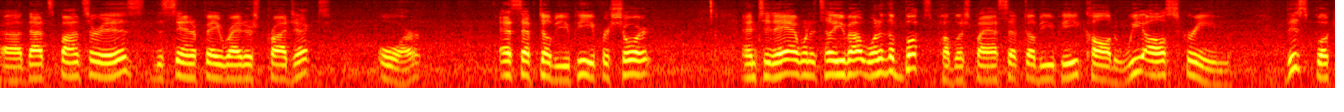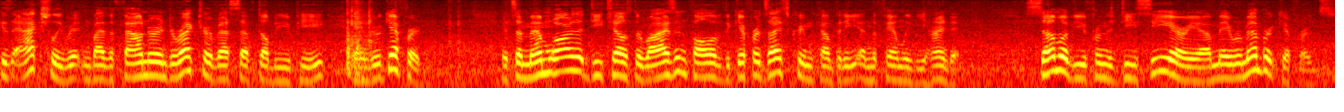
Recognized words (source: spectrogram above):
Uh, that sponsor is the Santa Fe Writers Project, or SFWP for short. And today I want to tell you about one of the books published by SFWP called We All Scream. This book is actually written by the founder and director of SFWP, Andrew Gifford. It's a memoir that details the rise and fall of the Giffords Ice Cream Company and the family behind it. Some of you from the DC area may remember Giffords.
